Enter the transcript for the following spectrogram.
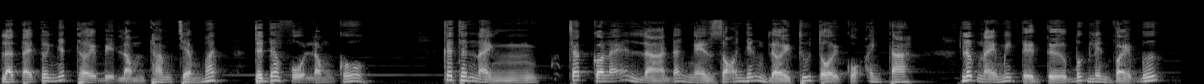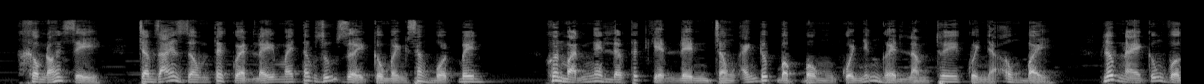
là tại tôi nhất thời bị lòng tham che mắt tôi đã phụ lòng cô cái thân ảnh chắc có lẽ là đang nghe rõ những lời thú tội của anh ta. Lúc này mới từ từ bước lên vài bước. Không nói gì, chậm rãi rồng tay quẹt lấy mái tóc rũ rượi của mình sang một bên. Khuôn mặt ngay lập tức hiện lên trong ánh đúc bập bùng của những người làm thuê của nhà ông bảy. Lúc này cũng vừa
